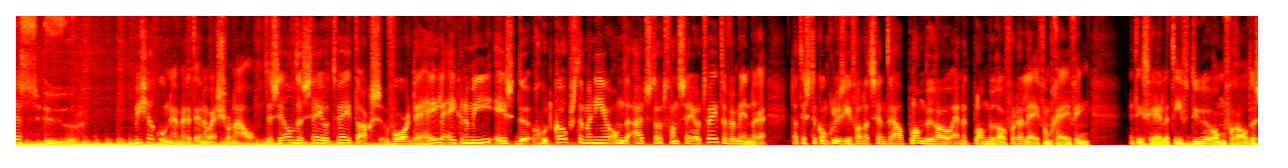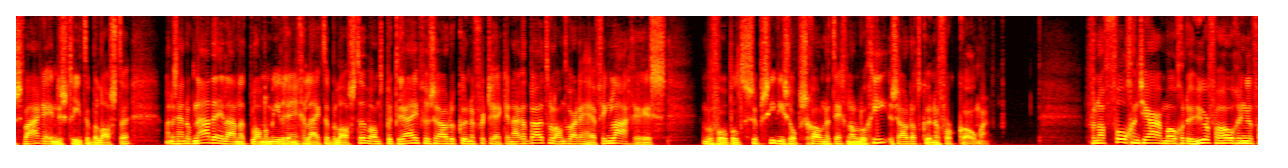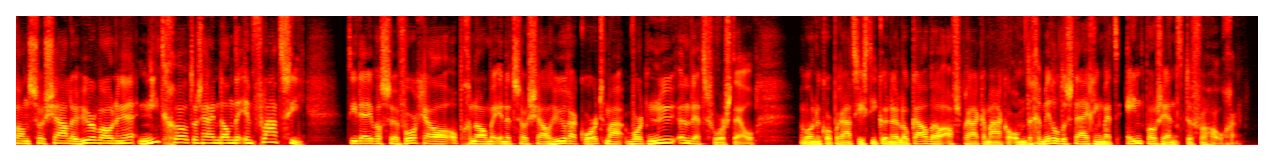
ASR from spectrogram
Zes uur. Michel Koenen met het NOS-journaal. Dezelfde CO2-tax voor de hele economie is de goedkoopste manier om de uitstoot van CO2 te verminderen. Dat is de conclusie van het Centraal Planbureau en het Planbureau voor de Leefomgeving. Het is relatief duur om vooral de zware industrie te belasten. Maar er zijn ook nadelen aan het plan om iedereen gelijk te belasten... want bedrijven zouden kunnen vertrekken naar het buitenland waar de heffing lager is. Bijvoorbeeld subsidies op schone technologie zou dat kunnen voorkomen. Vanaf volgend jaar mogen de huurverhogingen van sociale huurwoningen... niet groter zijn dan de inflatie. Het idee was eh, vorig jaar al opgenomen in het Sociaal Huurakkoord... maar wordt nu een wetsvoorstel. Woningcorporaties die kunnen lokaal wel afspraken maken... om de gemiddelde stijging met 1% te verhogen.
